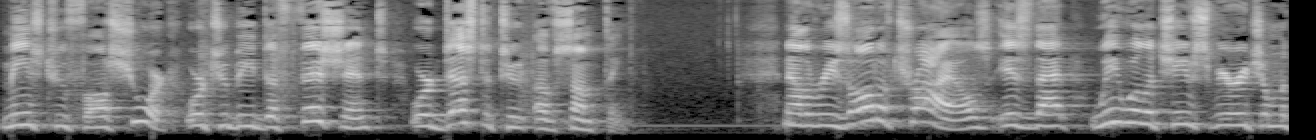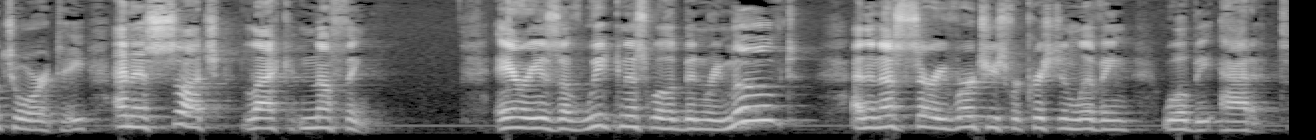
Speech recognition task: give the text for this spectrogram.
means to fall short or to be deficient or destitute of something. Now, the result of trials is that we will achieve spiritual maturity and as such lack nothing. Areas of weakness will have been removed and the necessary virtues for Christian living will be added.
